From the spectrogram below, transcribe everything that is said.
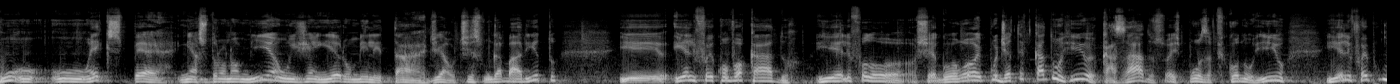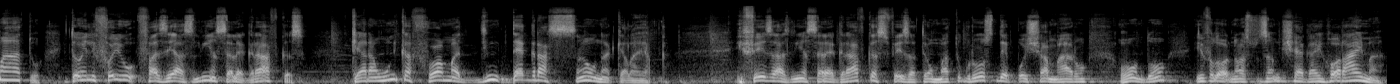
um, um expert em astronomia, um engenheiro militar de altíssimo gabarito, e, e, ele foi convocado. E ele falou, chegou e podia ter ficado no Rio, casado, sua esposa ficou no Rio, e ele foi para o mato. Então ele foi fazer as linhas telegráficas que era a única forma de integração naquela época. E fez as linhas telegráficas, fez até o Mato Grosso, depois chamaram Rondon e falou: nós precisamos de chegar em Roraima.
